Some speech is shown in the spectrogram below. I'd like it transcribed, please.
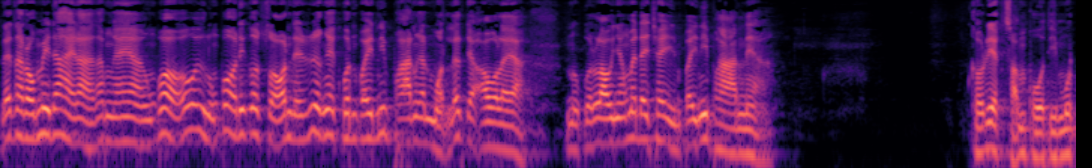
แล้วถ้าเราไม่ได้ล่ะทำไงอะหลวงพ่อโอ้ยหลวงพ่อนี่ก็สอนแต่เรื่องให้คนไปนิพพานกันหมด แล้วจะเอาอะไรอะหนูเรายังไม่ได้ใช่ไปนิพพานเนี่ยเขาเรียกสัมโพธิมุต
